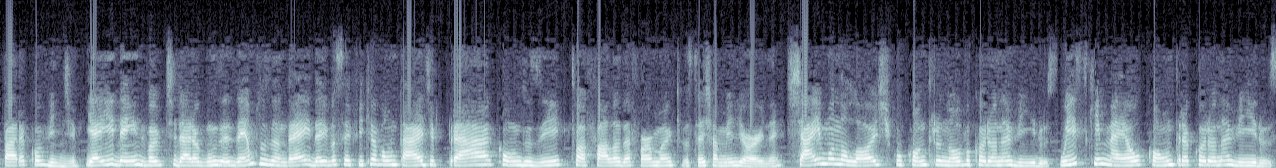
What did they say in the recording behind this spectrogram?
para Covid. E aí, Den, vou te dar alguns exemplos, André, e daí você fique à vontade para conduzir sua fala da forma que você achar melhor, né? Chá imunológico contra o novo coronavírus. Whisky mel contra coronavírus.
